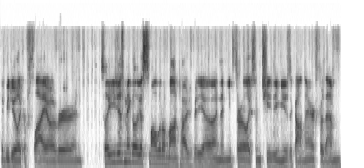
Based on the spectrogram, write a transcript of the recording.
Maybe do like a flyover and so you just make like a small little montage video and then you throw like some cheesy music on there for them.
